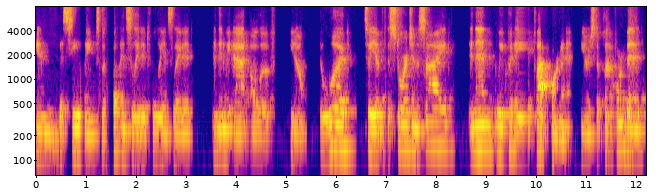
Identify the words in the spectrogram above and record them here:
and the ceiling, so it's all insulated, fully insulated, and then we add all of you know the wood. So you have the storage in the side, and then we put a platform in it. You know, just a platform bed,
